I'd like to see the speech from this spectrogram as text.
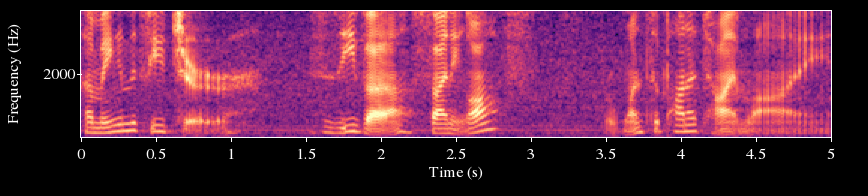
coming in the future. This is Eva signing off for Once Upon a Timeline.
